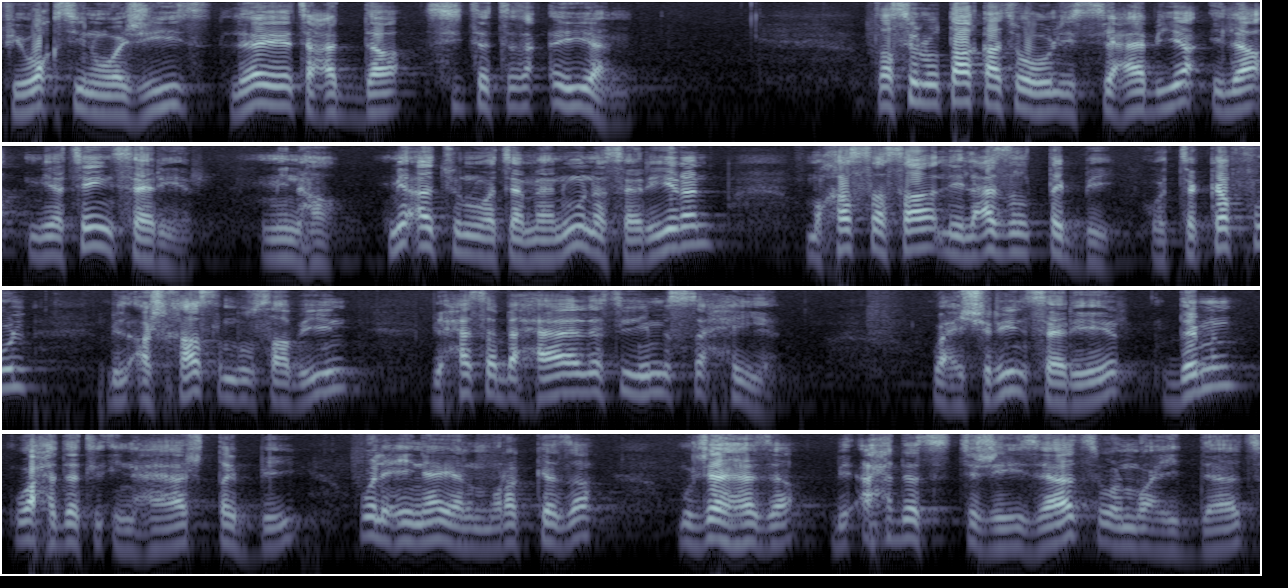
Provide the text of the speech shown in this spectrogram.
في وقت وجيز لا يتعدى ستة أيام. تصل طاقته الاستيعابية إلى 200 سرير منها 180 سريرا مخصصة للعزل الطبي والتكفل بالأشخاص المصابين بحسب حالتهم الصحية. و20 سرير ضمن وحدة الإنعاش الطبي والعناية المركزة مجهزة بأحدث التجهيزات والمعدات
